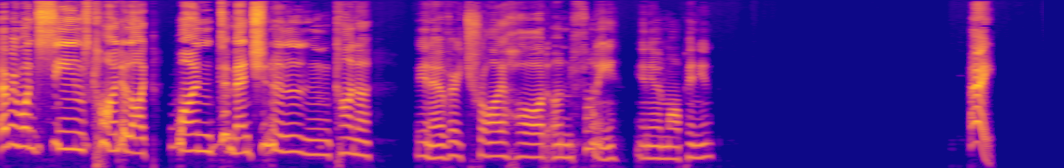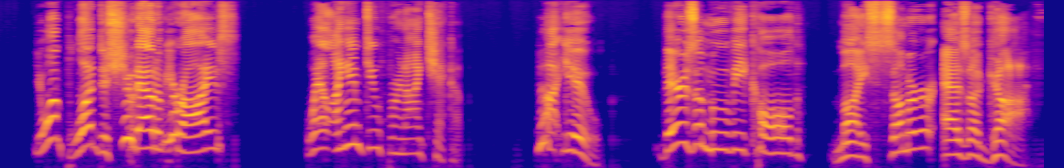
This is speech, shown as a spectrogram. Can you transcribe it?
everyone seems kind of like one-dimensional and kind of, you know, very try-hard, unfunny. You know, in my opinion. Hey, you want blood to shoot out of your eyes? Well, I am due for an eye checkup. Not you. There's a movie called My Summer as a Goth.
